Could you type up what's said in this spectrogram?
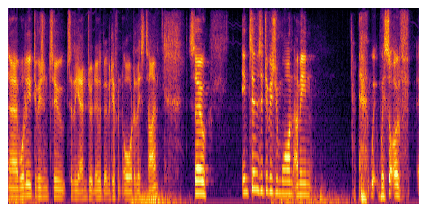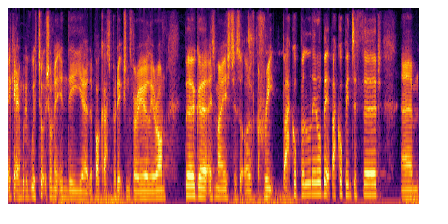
Uh, we'll leave Division Two to the end, a little bit of a different order this time. So, in terms of Division One, I mean, we're sort of again we've, we've touched on it in the uh, the podcast predictions very earlier on. Berger has managed to sort of creep back up a little bit, back up into third. Um,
